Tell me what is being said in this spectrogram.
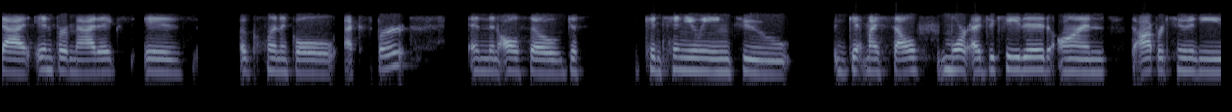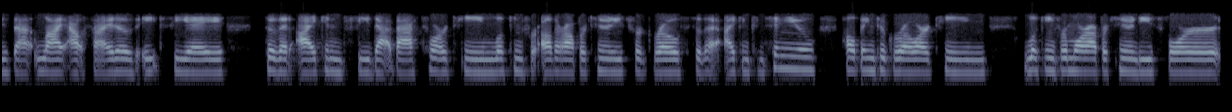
that informatics is a clinical expert, and then also just continuing to get myself more educated on the opportunities that lie outside of HCA so that I can feed that back to our team, looking for other opportunities for growth so that I can continue helping to grow our team, looking for more opportunities for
